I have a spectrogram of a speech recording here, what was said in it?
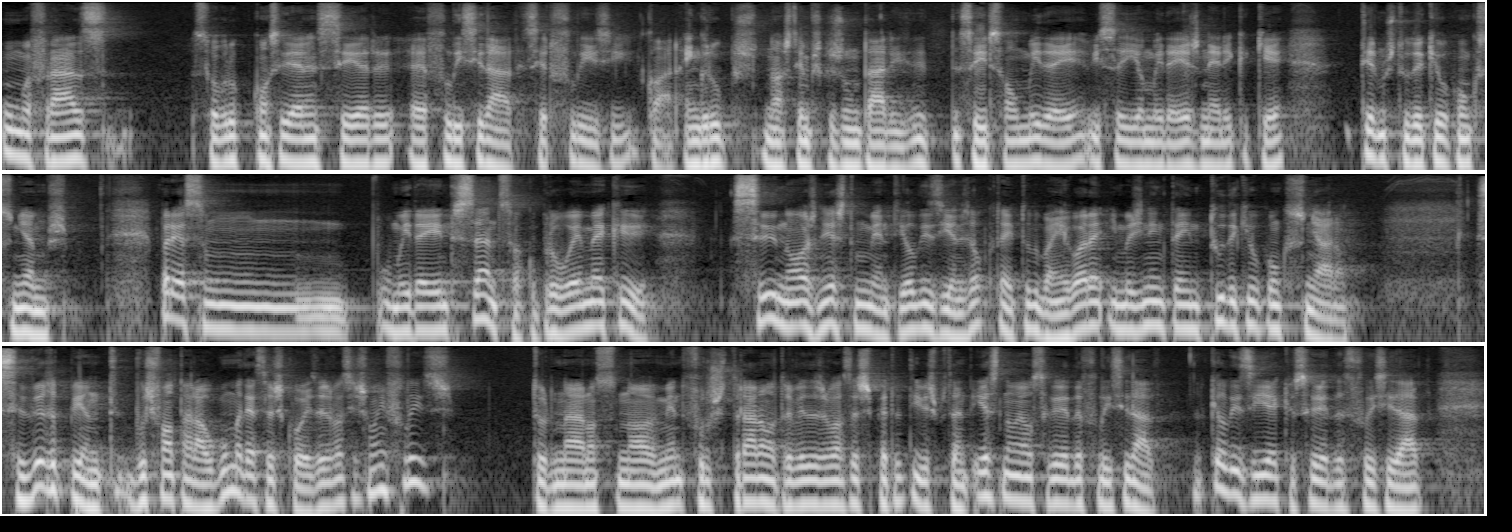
uma frase sobre o que consideram ser a felicidade, ser feliz. E, claro, em grupos nós temos que juntar e sair só uma ideia, e sair uma ideia genérica que é termos tudo aquilo com que sonhamos. Parece um, uma ideia interessante, só que o problema é que se nós neste momento, ele dizia-nos, ok, tudo bem, agora imaginem que têm tudo aquilo com que sonharam. Se de repente vos faltar alguma dessas coisas, vocês são infelizes. Tornaram-se novamente, frustraram outra vez as vossas expectativas. Portanto, esse não é o segredo da felicidade. O que ele dizia é que o segredo da felicidade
